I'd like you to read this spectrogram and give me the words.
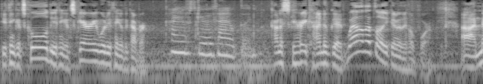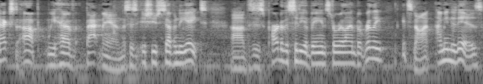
Do you think it's cool? Do you think it's scary? What do you think of the cover? Kind of scary, kind of good. Kind of scary, kind of good. Well, that's all you can really hope for. Uh, next up, we have Batman. This is issue 78. Uh, this is part of the City of Bane storyline, but really, it's not. I mean, it is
